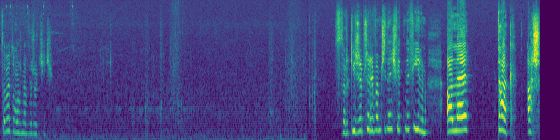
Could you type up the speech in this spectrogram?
Co by tu można wyrzucić? Sorki, że przerywam ci ten świetny film, ale tak, aż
